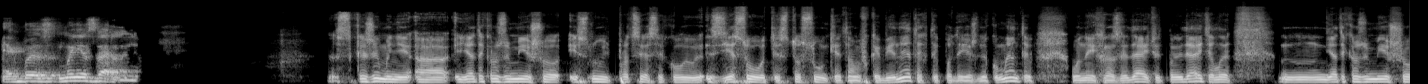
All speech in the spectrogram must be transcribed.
якби, моє звернення. Скажи мені, а я так розумію, що існують процеси, коли ви з'ясовуєте стосунки там в кабінетах, ти подаєш документи, вони їх розглядають, відповідають, але я так розумію, що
